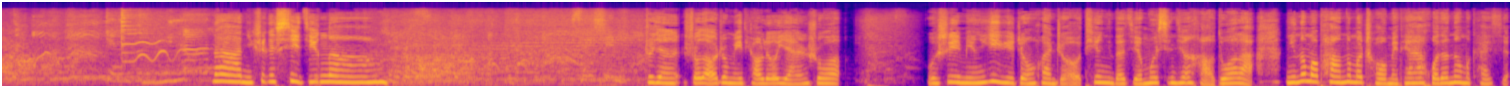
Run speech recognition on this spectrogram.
那你是个戏精啊！之前收到这么一条留言，说我是一名抑郁症患者，我听你的节目心情好多了。你那么胖那么丑，每天还活得那么开心。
